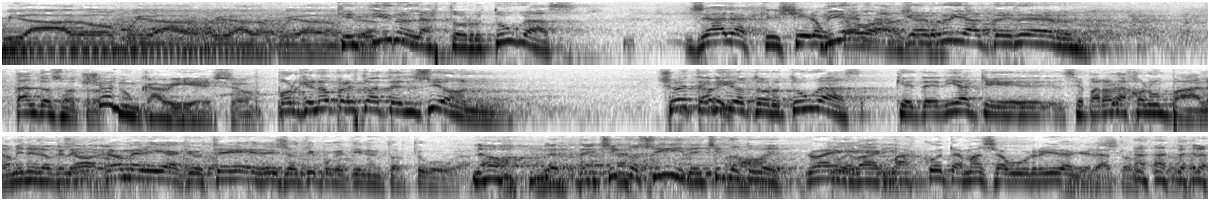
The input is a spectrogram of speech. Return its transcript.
Cuidado, cuidado, cuidado, cuidado. que cuidado. tienen las tortugas, Ya las quisiera un bien la caballo. querría tener tantos otros. Yo nunca vi eso. Porque no prestó atención. Yo he tenido tortugas que tenía que separarlas con un palo. Mire lo que le No, digo. no me diga que usted es de esos tipos que tienen tortuga. No, de chico sí, de chico tuve, No hay tuve varias. mascota más aburrida que la tortuga. Pero,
